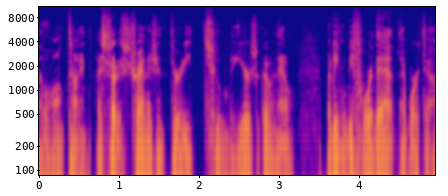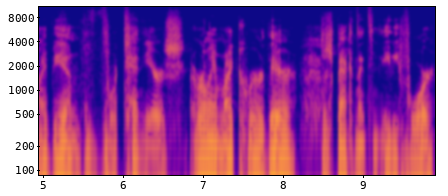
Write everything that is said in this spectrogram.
a long time. I started Strategyn 32 years ago now. But even before that, I worked at IBM for 10 years. Early in my career there, this was back in 1984,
